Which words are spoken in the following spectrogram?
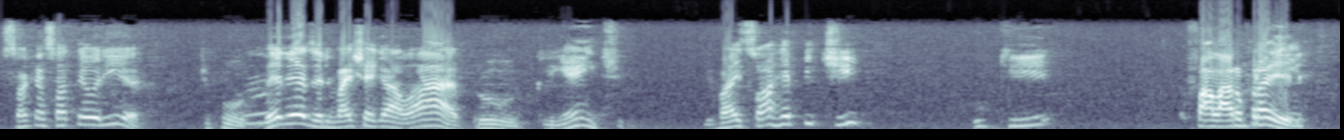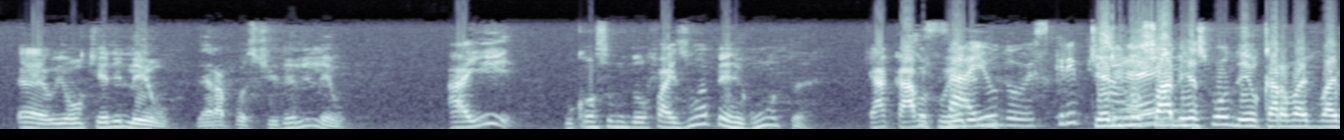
Só que é só teoria. Tipo, Hum. beleza, ele vai chegar lá pro cliente e vai só repetir o que falaram pra Entendi. ele. É, que ele leu. Era apostila ele leu. Aí o consumidor faz uma pergunta que acaba que com saiu ele do script, que ele né? não sabe responder. O cara vai, vai,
